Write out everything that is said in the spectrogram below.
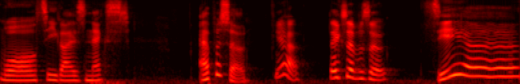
We'll see you guys next episode. Yeah, next episode. See ya.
